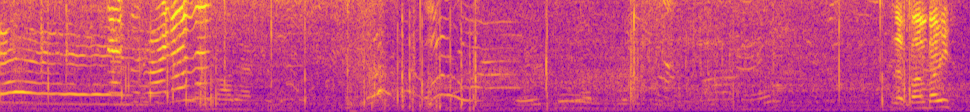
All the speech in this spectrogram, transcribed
Is that a good ride, Evan? That fun, buddy?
